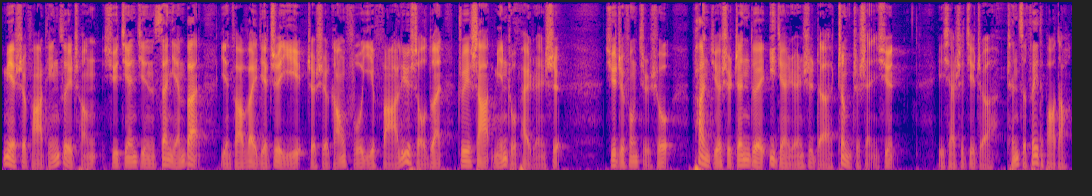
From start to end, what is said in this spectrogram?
蔑视法庭罪成，需监禁三年半，引发外界质疑，这是港府以法律手段追杀民主派人士。徐志峰指出，判决是针对意见人士的政治审讯。以下是记者陈子飞的报道。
